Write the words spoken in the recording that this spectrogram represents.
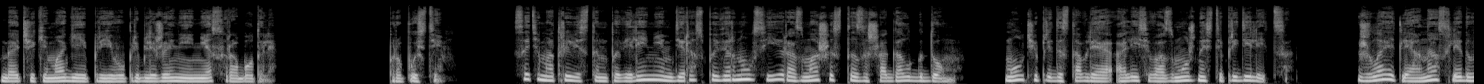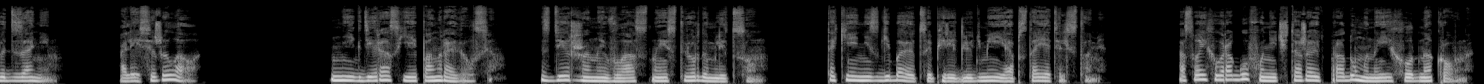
датчики магии при его приближении не сработали. Пропусти. С этим отрывистым повелением Дерас повернулся и размашисто зашагал к дому, молча предоставляя Олесе возможность определиться, желает ли она следовать за ним. Олеся желала. Ник Дерас ей понравился. Сдержанный, властный, с твердым лицом. Такие не сгибаются перед людьми и обстоятельствами а своих врагов уничтожают продуманно и хладнокровно.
